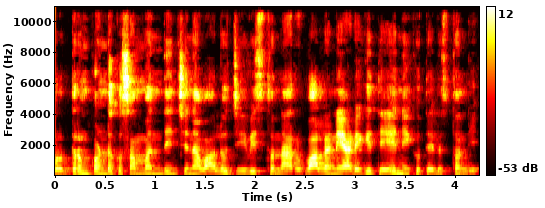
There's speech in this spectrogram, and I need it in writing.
రుద్రంకొండకు సంబంధించిన వాళ్ళు జీవిస్తున్నారు. వాళ్ళని అడిగితే నీకు తెలుస్తుంది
